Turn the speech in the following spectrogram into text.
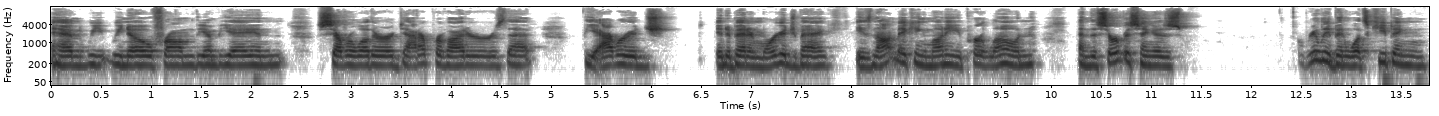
And we, we know from the MBA and several other data providers that the average independent mortgage bank is not making money per loan. And the servicing has really been what's keeping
